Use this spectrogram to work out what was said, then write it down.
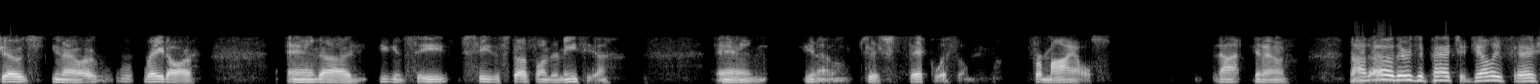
shows, you know, a radar and uh you can see see the stuff underneath you and you know, just thick with them for miles. Not, you know, not oh, there's a patch of jellyfish.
